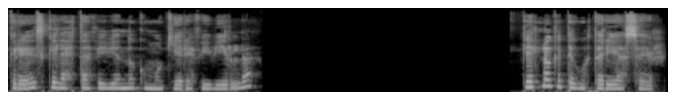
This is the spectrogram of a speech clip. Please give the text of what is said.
¿Crees que la estás viviendo como quieres vivirla? ¿Qué es lo que te gustaría hacer?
